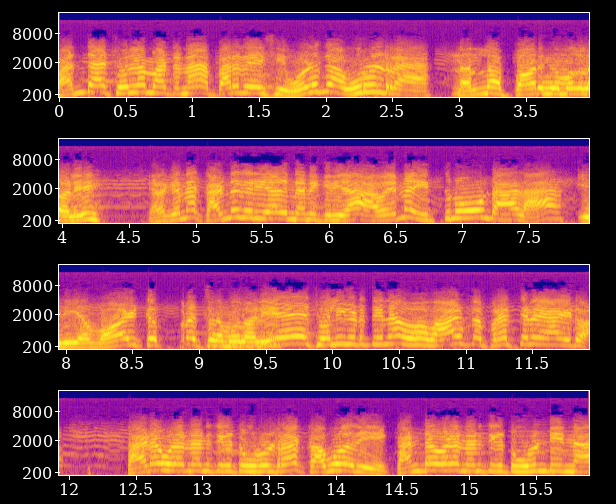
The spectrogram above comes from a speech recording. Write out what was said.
வந்தா சொல்ல மாட்டேனா? பரதேசி ஒழுங்கா உருள்ற. நல்லா பாருங்க முதலாளி. எனக்கு என்ன கண்ணு தெரியாதுன்னு நினைக்கிறியா? அவ என்ன இத்தனோண்டு ஆளா? இது என் வாழ்க்கை பிரச்சனை முதலாளி. இப்படியே சொல்லிக்கிட்டீங்கன்னா உன் வாழ்க்கை பிரச்சனை ஆயிடும் கடவுளை நினைச்சுக்கிட்டு உருள்றா கபோதி. கண்டவளை நினைச்சுக்கிட்டு உருண்டின்னா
